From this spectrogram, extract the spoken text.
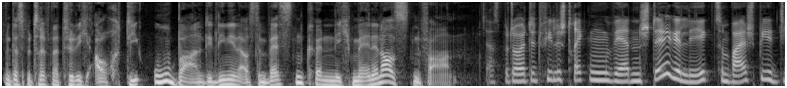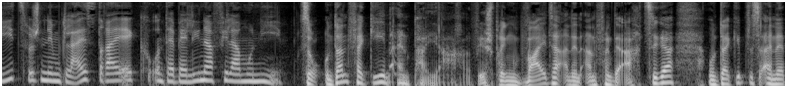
Und das betrifft natürlich auch die U-Bahn. Die Linien aus dem Westen können nicht mehr in den Osten fahren. Das bedeutet, viele Strecken werden stillgelegt, zum Beispiel die zwischen dem Gleisdreieck und der Berliner Philharmonie. So, und dann vergehen ein paar Jahre. Wir springen weiter an den Anfang der 80er und da gibt es eine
